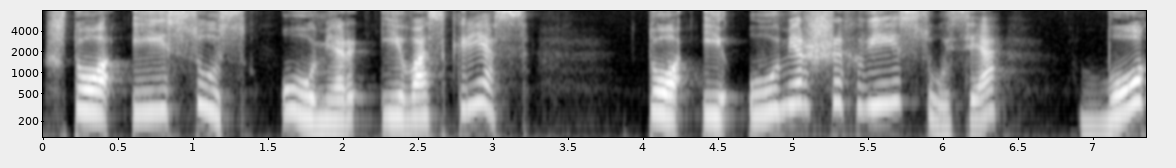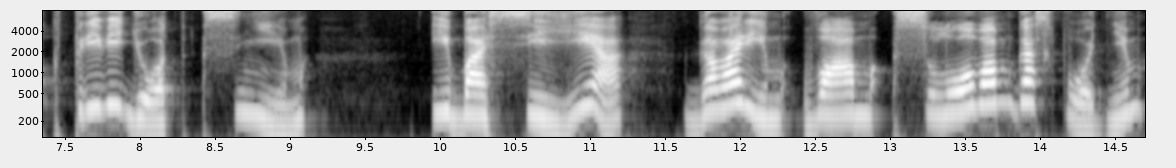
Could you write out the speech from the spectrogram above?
что Иисус умер и воскрес, то и умерших в Иисусе Бог приведет с Ним, ибо сие говорим вам Словом Господним,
